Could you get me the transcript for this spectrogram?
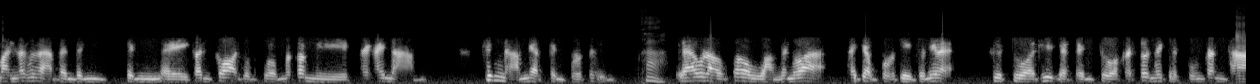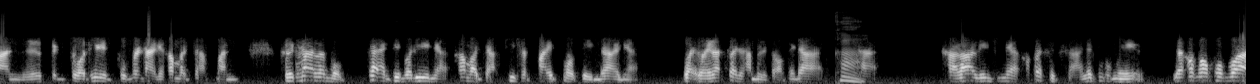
มันลักษณะเป็นเป็นเป็นไอ้ก้อนๆกลมๆแล้วก็มีคล้ายๆหนาม ซึ่งหนามเนี่ยเป็นโปรตีนค่ะแล้วเราก็หวังกันว่าไอ้เจ้าโปรตีนตัวนี้แหละ คือตัวที่จะเป็นตัวกระตุ้นให้เกิดภูมิต้านทาน หรือเป็นตัวที่ภูมิต้านทานจะเข้ามาจับมัน คือถ้าระบบถ้าแอนติบอดีเนี่ยเข้ามาจับที่สไปค์โปรตีนได้เนี่ยไวไวรัสก็จะทำอะไรต่อไม่ได้ค่ะคาร่าลินช์เนี่ยเขาก็ศึกษาเรื่องพวกนี้ แล้วเขาก็พบว่า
